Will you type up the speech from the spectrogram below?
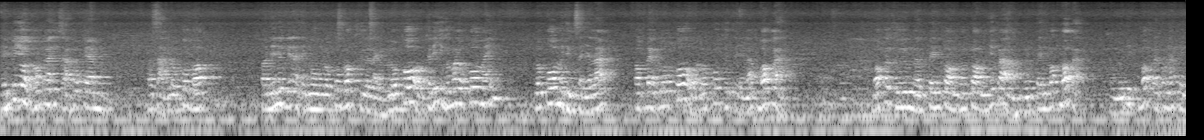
เห็นประโยชน์ของการศึกษาโปรแกรมภาษาโลโก้บล็อก ตอนนี้นักเรียนอาจจะงงโลโก้บล็อกคืออะไร โลโก้เคยได้ยินคำว่าโลโก้ไหมโลโก้หมายถึงสัญลักษณ์ ออกแบบโลโก้ โลโก้คือสัญลักษณ์บล็อกล่ะบล็อกก็คือเหมือนเป็นกล่องกล่องๆใช่ป่ะเหมือนเป็นบล็อกบล็อกอะเหมือนที่บล็อกอะไรพวกนั้นเป็น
